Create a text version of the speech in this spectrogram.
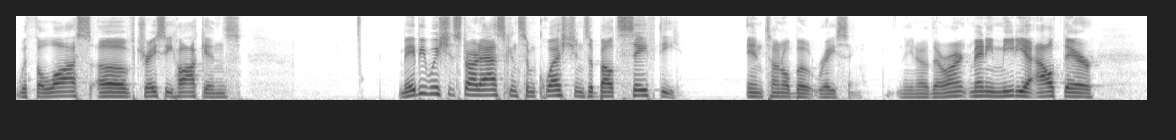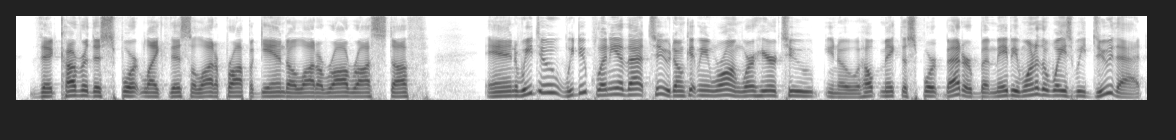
with the loss of Tracy Hawkins, maybe we should start asking some questions about safety in tunnel boat racing. You know, there aren't many media out there that cover this sport like this. A lot of propaganda, a lot of rah rah stuff. And we do we do plenty of that too. Don't get me wrong. We're here to, you know, help make the sport better, but maybe one of the ways we do that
